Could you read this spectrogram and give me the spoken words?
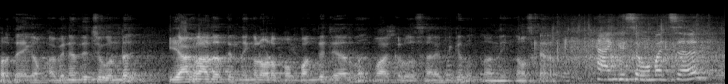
പ്രത്യേകം അഭിനന്ദിച്ചുകൊണ്ട് ഈ ആഹ്ലാദത്തിൽ നിങ്ങളോടൊപ്പം പങ്കുചേർന്ന് വാക്കുകൾ അവസാനിപ്പിക്കുന്നു. നന്ദി. നമസ്കാരം. Thank you so much sir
